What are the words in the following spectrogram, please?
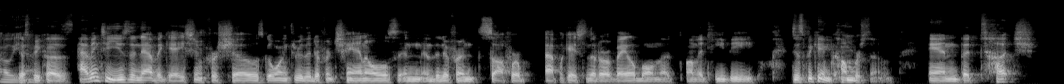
Oh, yeah. Just because having to use the navigation for shows, going through the different channels and, and the different software applications that are available on the on the TV, just became cumbersome. And the touch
